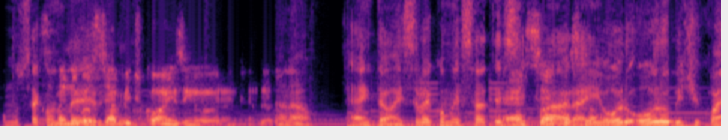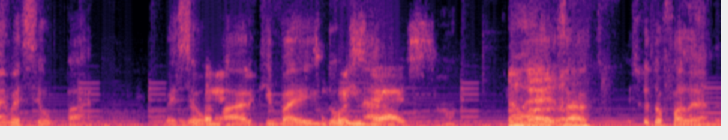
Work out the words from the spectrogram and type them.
como secundário. Você vai negociar bitcoins em ouro, entendeu? Não, não. É, então, aí você vai começar a ter Essa esse é par. É aí ouro, ouro ou Bitcoin vai ser o par. Vai Exatamente. ser o par que vai São dominar. Reais. Não, não é, exato. É isso que eu tô falando.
